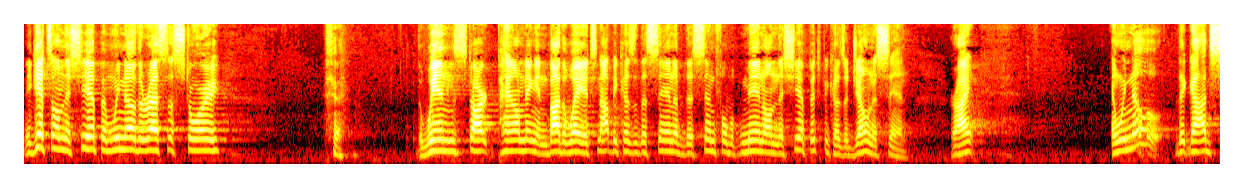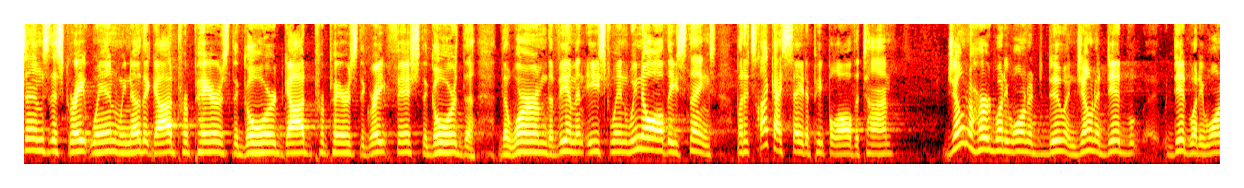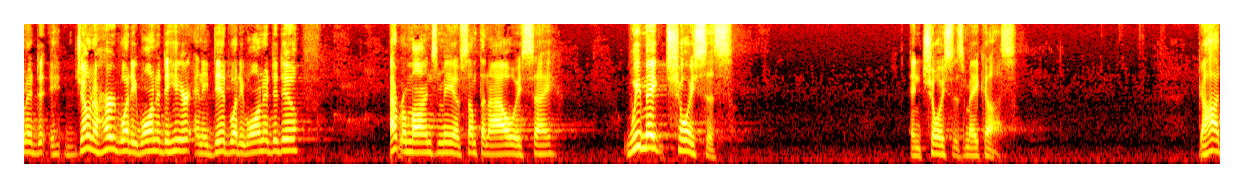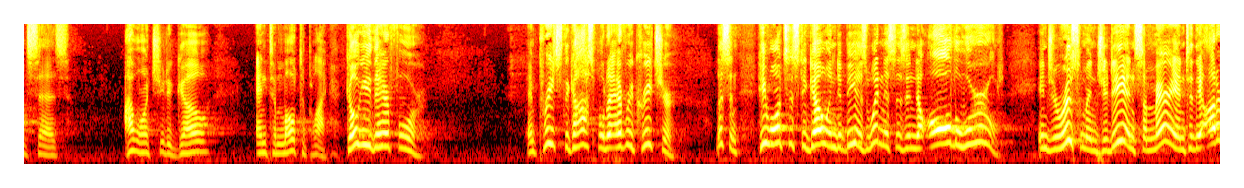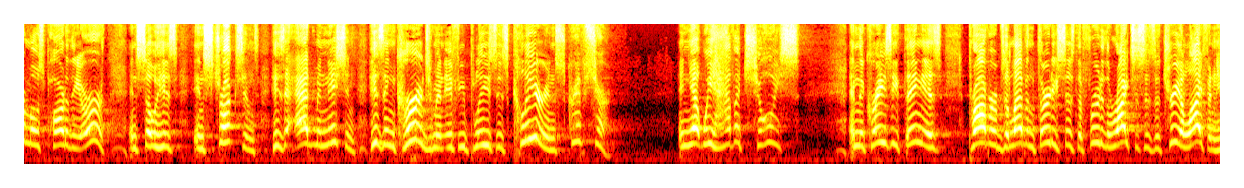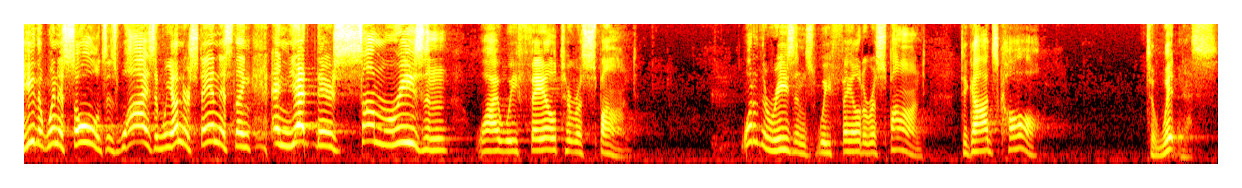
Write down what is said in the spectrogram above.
He gets on the ship, and we know the rest of the story. the winds start pounding, and by the way, it's not because of the sin of the sinful men on the ship, it's because of Jonah's sin, right? And we know that God sends this great wind. We know that God prepares the gourd, God prepares the great fish, the gourd, the, the worm, the vehement east wind. We know all these things. But it's like I say to people all the time Jonah heard what he wanted to do, and Jonah did, did what he wanted to, Jonah heard what he wanted to hear, and he did what he wanted to do. That reminds me of something I always say. We make choices, and choices make us. God says, I want you to go and to multiply. Go ye therefore and preach the gospel to every creature. Listen, He wants us to go and to be His witnesses into all the world, in Jerusalem and Judea and Samaria and to the uttermost part of the earth. And so His instructions, His admonition, His encouragement, if you please, is clear in Scripture. And yet we have a choice. And the crazy thing is, Proverbs 11:30 says the fruit of the righteous is a tree of life and he that winneth souls is wise and we understand this thing and yet there's some reason why we fail to respond. What are the reasons we fail to respond to God's call to witness,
